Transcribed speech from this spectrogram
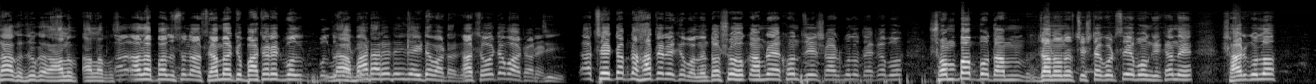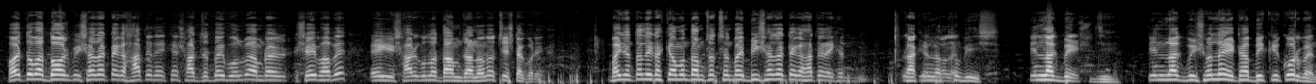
না গো, যোগা আলাপ আলাপ আলোচনা আছে। আমরা একটু বাটার রেট বলতে না বাটার রেট এই যে বাটার আচ্ছা ওইটা বাটারে জি। আচ্ছা এটা আপনার হাতে রেখে বলেন। দর্শক আমরা এখন যে সারগুলো দেখাবো সম্ভাব্য দাম জানানোর চেষ্টা করছি এবং এখানে সারগুলো হয়তো বা দশ বিশ হাজার টাকা হাতে রেখে সাজ্জাদ ভাই বলবে আমরা সেইভাবে এই সারগুলোর দাম জানানোর চেষ্টা করি। ভাইজান তাহলে এটা কেমন দাম চাচ্ছেন? ভাই বিশ হাজার টাকা হাতে রেখে রাখেন তিন লক্ষ বিশ। তিন লাখ বিশ? জি। তিন লাখ বিশ হলে এটা বিক্রি করবেন।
